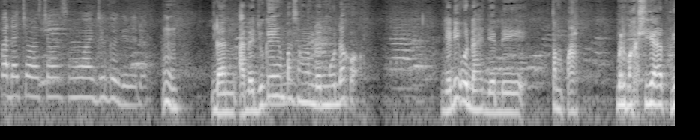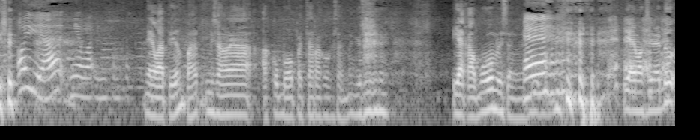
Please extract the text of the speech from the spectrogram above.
pada cowok-cowok semua juga gitu dok. Hmm, dan ada juga yang pasangan dan muda kok. Jadi udah jadi tempat bermaksiat gitu. Oh iya nyewain tempat nyewatin tempat misalnya aku bawa pacar aku ke sana gitu. Ya kamu misalnya. Eh. Ya maksudnya itu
